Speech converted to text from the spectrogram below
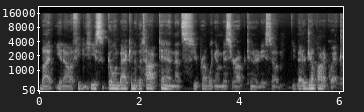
but you know, if he, he's going back into the top ten, that's you're probably going to miss your opportunity. So you better jump on it quick.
